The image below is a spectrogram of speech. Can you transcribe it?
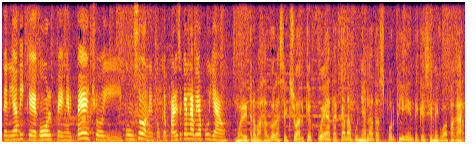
Tenía dique golpe en el pecho y punzones porque parece que él le había apoyado. Muere trabajadora sexual que fue atacada a puñaladas por cliente que se negó a pagar.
